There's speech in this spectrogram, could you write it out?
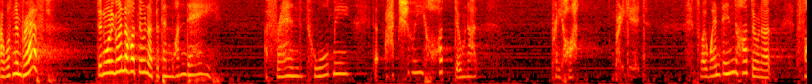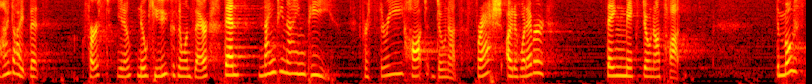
I wasn't impressed. Didn't want to go into Hot Donut. But then one day, a friend told me that actually Hot Donut, pretty hot, pretty good. So I went into Hot Donut, found out that first, you know, no queue because no one's there. Then 99p for three hot donuts, fresh out of whatever thing makes donuts hot. The most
